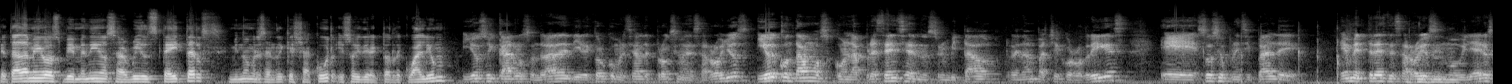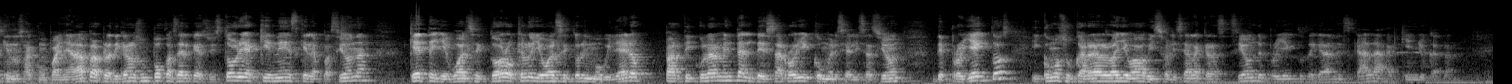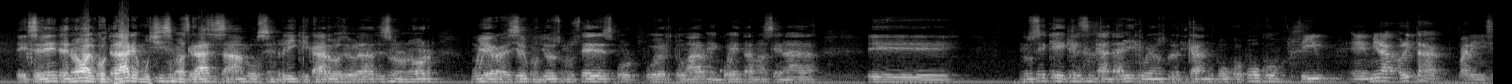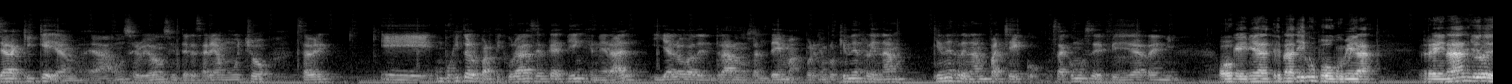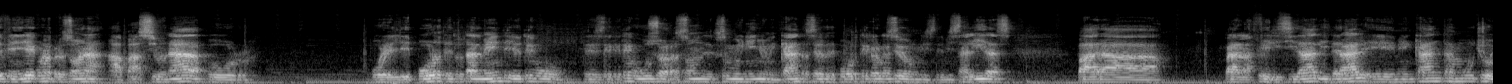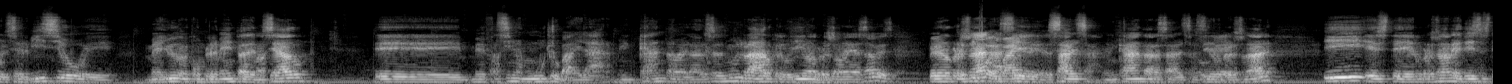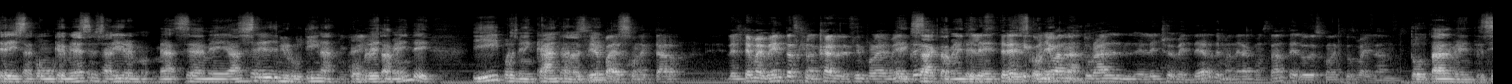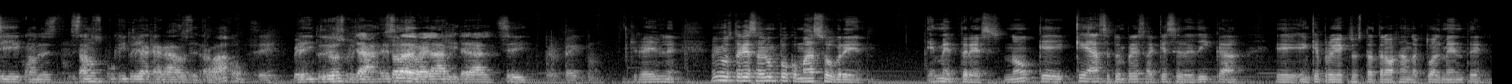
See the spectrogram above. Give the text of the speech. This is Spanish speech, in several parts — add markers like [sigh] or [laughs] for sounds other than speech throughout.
¿Qué tal amigos? Bienvenidos a Real Staters. Mi nombre es Enrique Shakur y soy director de Qualium. Y yo soy Carlos Andrade, director comercial de Próxima Desarrollos. Y hoy contamos con la presencia de nuestro invitado, Renan Pacheco Rodríguez, eh, socio principal de M3 Desarrollos Inmobiliarios, que nos acompañará para platicarnos un poco acerca de su historia, quién es, qué le apasiona, qué te llevó al sector o qué lo llevó al sector inmobiliario, particularmente al desarrollo y comercialización de proyectos y cómo su carrera lo ha llevado a visualizar la creación de proyectos de gran escala aquí en Yucatán. Excelente, no, al contrario, muchísimas gracias a ambos, Enrique, Carlos, de verdad es un honor, muy agradecido con Dios, con ustedes por poder tomarme en cuenta más que nada. Eh, no sé qué, les encantaría que vayamos platicando poco a poco. Sí, eh, mira, ahorita para iniciar aquí, que a, un servidor nos interesaría mucho saber eh, un poquito de lo particular acerca de ti en general y ya luego adentrarnos al tema. Por ejemplo, ¿quién es Renan, quién es Renan Pacheco? O sea, ¿cómo se definiría Reni? Ok, mira, te platico un poco. Mira, Renan yo lo definiría como una persona apasionada por, por el deporte totalmente. Yo tengo, desde que tengo uso de razón, desde que soy muy niño, me encanta hacer deporte. Creo que ha sido mis, de mis salidas para, para la felicidad, literal. Eh, me encanta mucho el servicio, eh, me ayuda, me complementa demasiado. Eh, me fascina mucho bailar, me encanta bailar. es muy raro que lo diga una persona, ya sabes. Pero personal, baile? salsa, me encanta la salsa, así lo personal. Y este, lo personal me desestresa, como que me hace salir, me hace, me hace salir de mi rutina completamente. Y pues me encantan las ventas. para desconectar del tema de ventas que me acabas de decir probablemente. Exactamente. El estrés que conlleva natural el hecho de vender de manera constante, lo desconectas bailando. Totalmente, sí. Cuando estamos un poquito ya cargados de trabajo. Sí. Bendito Dios, pues ya, es hora de bailar literal, sí. Perfecto. Increíble. A mí me gustaría saber un poco más sobre M3, ¿no? ¿Qué, qué hace tu empresa? ¿A qué se dedica? Eh, en qué proyecto está trabajando actualmente.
